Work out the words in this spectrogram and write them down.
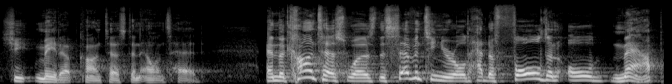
She made up contest in Ellen's head. And the contest was the 17 year old had to fold an old map,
